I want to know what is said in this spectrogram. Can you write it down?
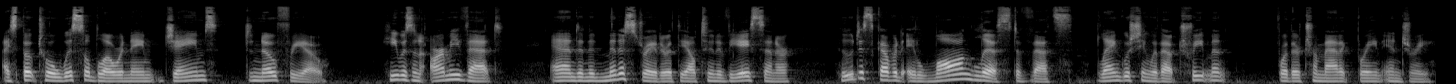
I spoke to a whistleblower named James D'Onofrio. He was an Army vet and an administrator at the Altoona VA Center who discovered a long list of vets languishing without treatment for their traumatic brain injury.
